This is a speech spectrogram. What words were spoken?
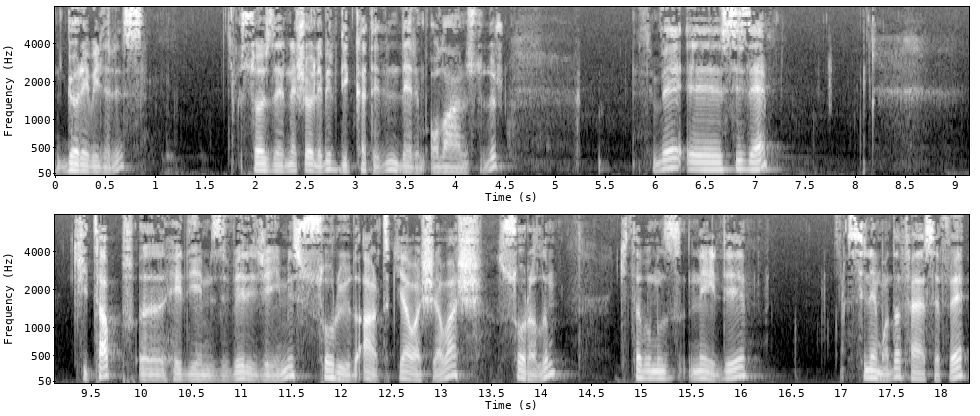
görebiliriz. Sözlerine şöyle bir dikkat edin derim olağanüstüdür. Ve e, size kitap e, hediyemizi vereceğimiz soruyu da artık yavaş yavaş soralım. Kitabımız neydi? Sinemada Felsefe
